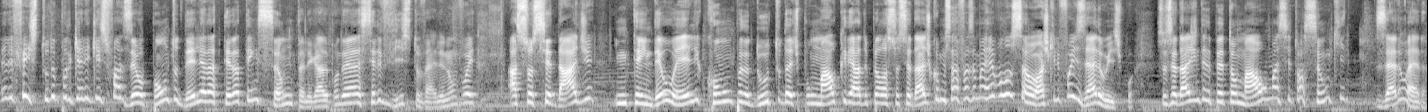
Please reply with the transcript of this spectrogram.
ele fez tudo porque ele quis fazer. O ponto dele era ter atenção, tá ligado? O ponto dele era ser visto, velho. Não foi. A sociedade entendeu ele como um produto da, tipo, um mal criado pela sociedade e começaram a fazer uma revolução. Eu acho que ele foi zero isso, tipo. A sociedade interpretou mal uma situação que zero era.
